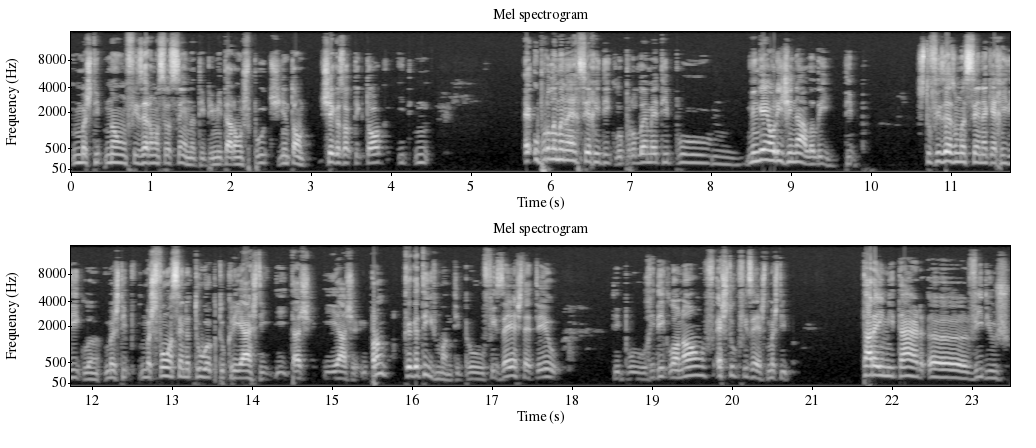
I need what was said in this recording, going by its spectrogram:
mas tipo não fizeram essa cena, tipo imitaram os putos, e então chegas ao TikTok e. É, o problema não é ser ridículo, o problema é tipo. Ninguém é original ali. Tipo, se tu fizeres uma cena que é ridícula, mas tipo, mas se for uma cena tua que tu criaste e, estás e achas, e pronto, cagativo, mano, tipo, fizeste, é teu, tipo, ridículo ou não, és tu que fizeste, mas tipo, estar a imitar uh, vídeos,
